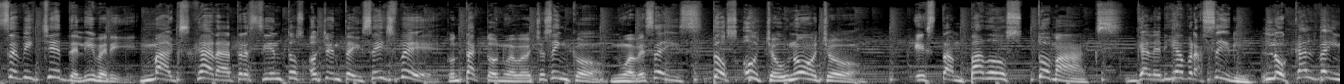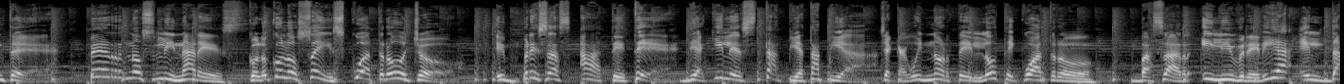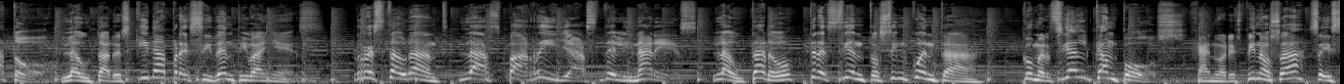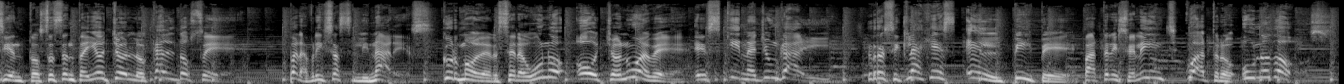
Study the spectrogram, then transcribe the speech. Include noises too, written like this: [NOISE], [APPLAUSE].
Ceviche Delivery. Max Jara 386B. Contacto 985-962818. Estampados Tomax. Galería Brasil. Local 20. Pernos Linares. Colo Colo 648. Empresas ATT. De Aquiles Tapia Tapia. Chacagüín Norte Lote 4. Bazar y Librería El Dato. Lautaro Esquina Presidente Ibáñez. Restaurant Las Parrillas de Linares. Lautaro 350. Comercial Campos. Januario Espinosa 668 Local 12. Parabrisas Linares. Kurmoder 0189. Esquina Yungay. Reciclajes El Pipe. Patricio Lynch 412.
